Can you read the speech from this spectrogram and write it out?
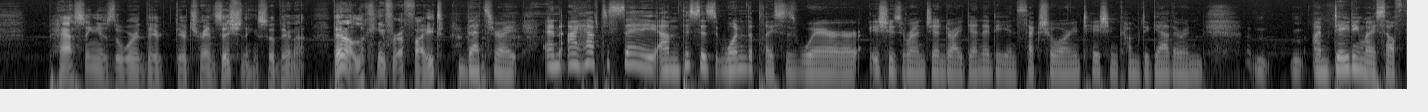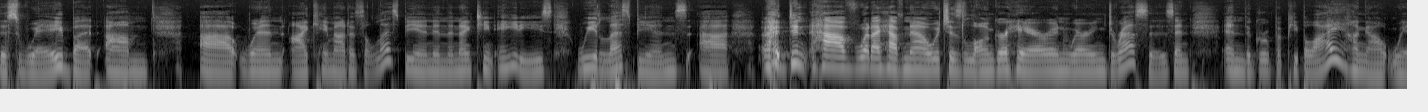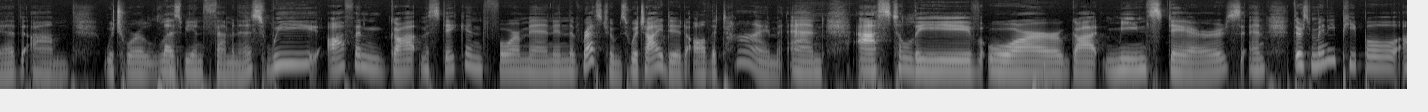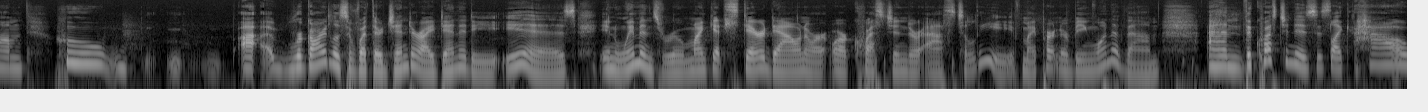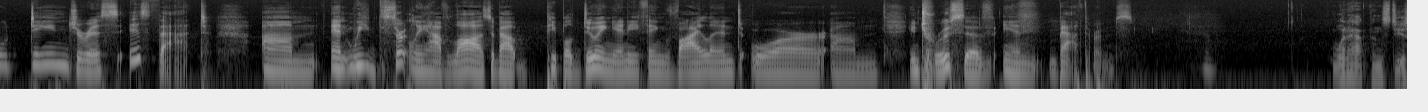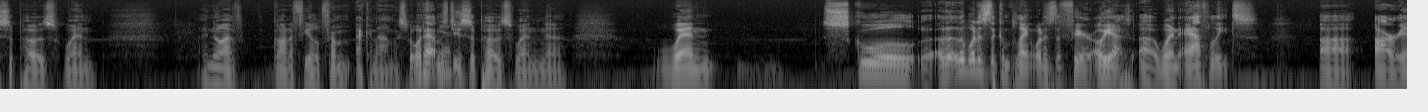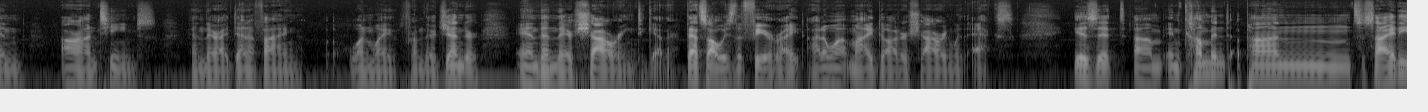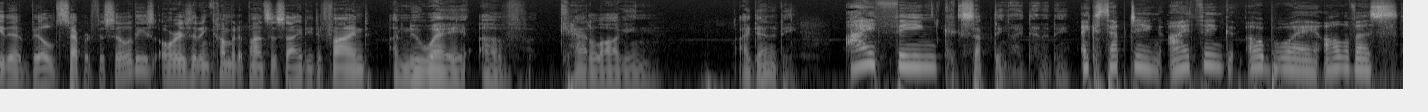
passing is the word they're they're transitioning so they're not they're not looking for a fight. That's right. And i have to say um, this is one of the places where issues around gender identity and sexual orientation come together and I'm dating myself this way, but um, uh, when I came out as a lesbian in the 1980s, we lesbians uh, didn't have what I have now, which is longer hair and wearing dresses. And and the group of people I hung out with, um, which were lesbian feminists, we often got mistaken for men in the restrooms, which I did all the time, and asked to leave or got mean stares. And there's many people. Um, who uh, regardless of what their gender identity is, in women's room might get stared down or, or questioned or asked to leave. My partner being one of them, and the question is, is like, how dangerous is that? Um, and we certainly have laws about people doing anything violent or um, intrusive in bathrooms. What happens, do you suppose, when I know I've gone afield from economics, but what happens, yes. do you suppose, when uh, when school? Uh, what is the complaint? What is the fear? Oh yes, uh, when athletes uh, are in are on teams and they're identifying one way from their gender, and then they're showering together. That's always the fear, right? I don't want my daughter showering with X is it um, incumbent upon society to build separate facilities, or is it incumbent upon society to find a new way of cataloging identity? I think accepting identity. Accepting. I think, oh boy, all of us,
